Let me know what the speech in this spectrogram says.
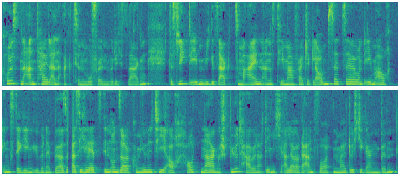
größten Anteil an Aktienmuffeln, würde ich sagen. Das liegt eben, wie gesagt, zum einen an das Thema falsche Glaubenssätze und eben auch Ängste gegenüber der Börse, was ich ja jetzt in unserer Community auch hautnah gespürt habe, nachdem ich alle eure Antworten mal durchgegangen bin.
